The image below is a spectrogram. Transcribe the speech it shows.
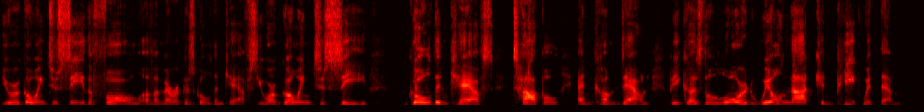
you are going to see the fall of America's golden calves. You are going to see golden calves topple and come down because the Lord will not compete with them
